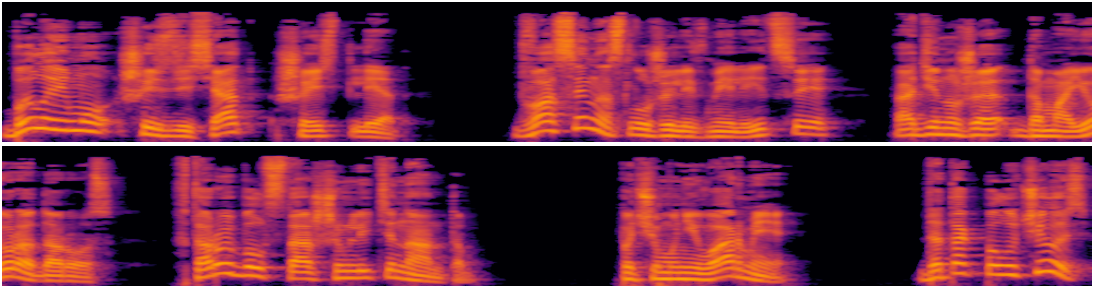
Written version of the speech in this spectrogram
Было ему 66 лет. Два сына служили в милиции, один уже до майора дорос, второй был старшим лейтенантом. Почему не в армии? Да так получилось,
